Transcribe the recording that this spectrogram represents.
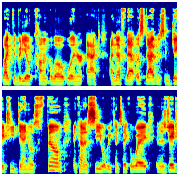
like the video, comment below, we'll interact. Enough of that. Let's dive into some JT Daniels film and kind of see what we can take away. And is JT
